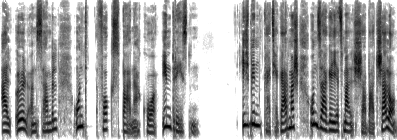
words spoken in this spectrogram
Al-Öl Ensemble und Fox Bana Chor in Dresden. Ich bin Katja Garmasch und sage jetzt mal Shabbat Shalom.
